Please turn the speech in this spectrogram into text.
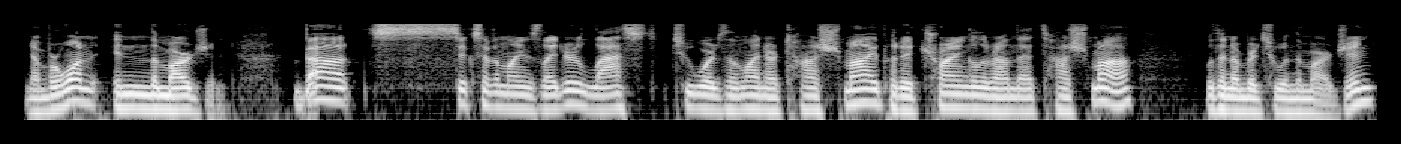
number one in the margin. About six, seven lines later, last two words in the line are Tashma. I put a triangle around that Tashma with a number two in the margin.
